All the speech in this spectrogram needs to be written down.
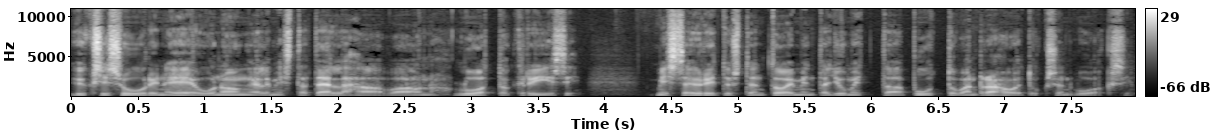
yksi suurin EUn ongelmista tällä haavaa on luottokriisi – missä yritysten toiminta jumittaa puuttuvan rahoituksen vuoksi.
